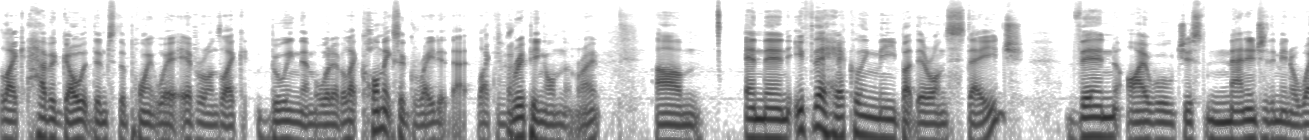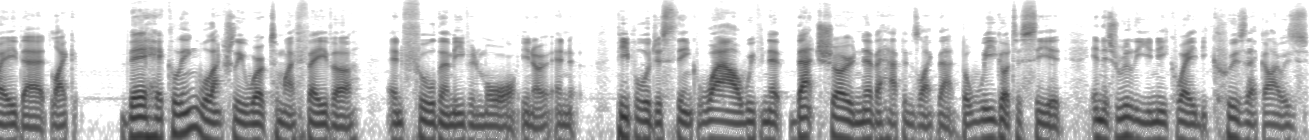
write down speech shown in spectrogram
like have a go at them to the point where everyone's like booing them or whatever. Like comics are great at that, like ripping on them, right? Um, and then if they're heckling me but they're on stage, then I will just manage them in a way that like their heckling will actually work to my favor and fool them even more, you know, and people will just think, "Wow, we've ne- that show never happens like that." But we got to see it in this really unique way because that guy was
